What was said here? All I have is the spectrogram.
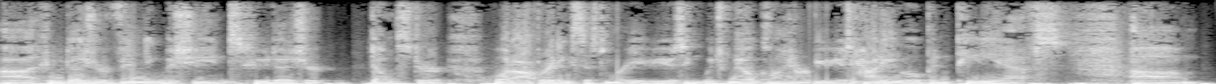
Uh, who does your vending machines? Who does your dumpster? What operating system are you using? Which mail client are you using? How do you open PDFs? Um,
